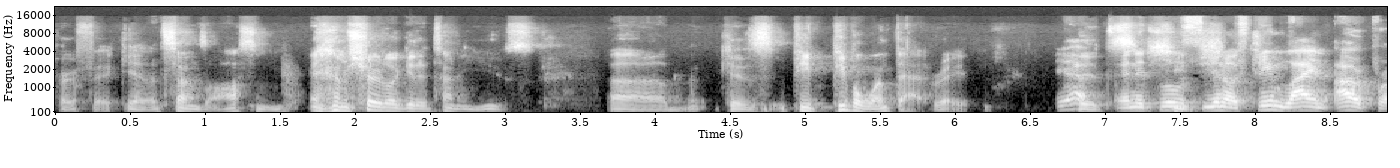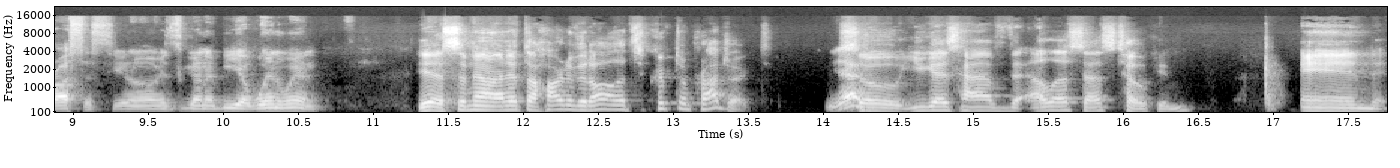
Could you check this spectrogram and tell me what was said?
Perfect. Yeah that sounds awesome. And i'm sure it'll get a ton of use because um, pe- people want that right? Yeah it's and it will huge. you know streamline our process you know it's going to be a win-win. Yeah so now and at the heart of it all it's a crypto project so you guys have the lss token and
